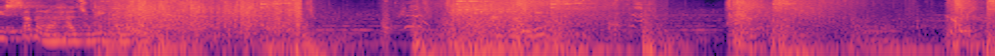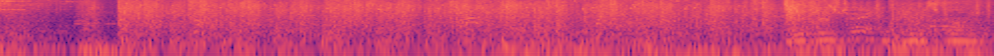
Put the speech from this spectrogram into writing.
A summoner has reconnected. The Team's turret has been destroyed.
